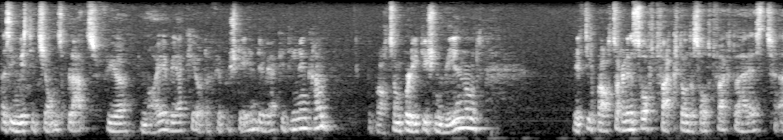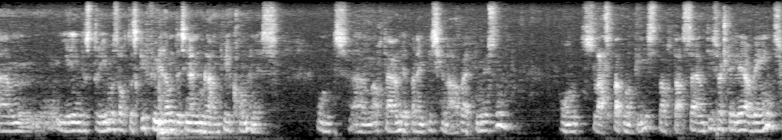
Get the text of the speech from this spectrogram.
als Investitionsplatz für neue Werke oder für bestehende Werke dienen kann. Da braucht es einen politischen Willen und letztlich braucht es auch einen Softfaktor. Und der Softfaktor heißt, ähm, jede Industrie muss auch das Gefühl haben, dass in einem Land willkommen ist. Und ähm, auch daran wird man ein bisschen arbeiten müssen. Und last but not least, auch das sei an dieser Stelle erwähnt,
